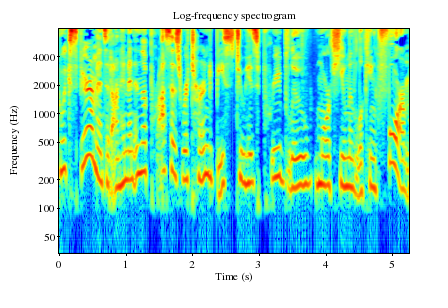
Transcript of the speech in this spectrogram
who experimented on him and in the process returned Beast to his pre-blue, more human-looking form.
